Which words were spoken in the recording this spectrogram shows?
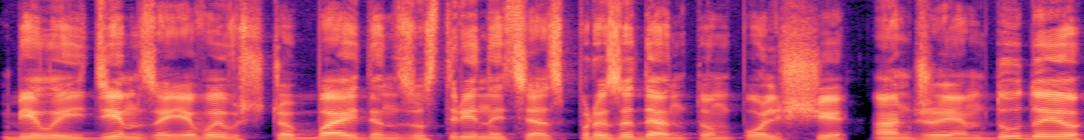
Білий дім заявив, що Байден зустрінеться з президентом Польщі Анджеєм Дудою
